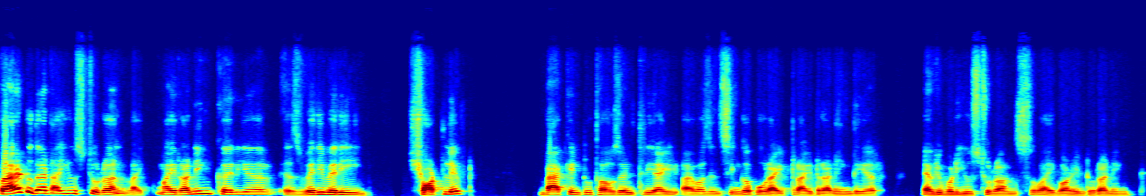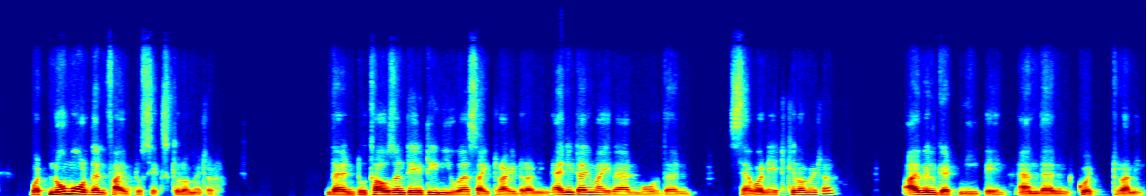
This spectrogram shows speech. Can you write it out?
Prior to that, I used to run. Like my running career is very, very short lived. Back in 2003, I, I was in Singapore. I tried running there. Everybody used to run. So I got into running, but no more than five to six kilometer. Then 2018 US, I tried running. Anytime I ran more than seven, eight kilometer, I will get knee pain and then quit running.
